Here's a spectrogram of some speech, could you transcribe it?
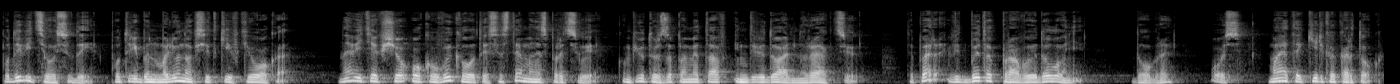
Подивіться ось сюди. Потрібен малюнок сітківки ока. Навіть якщо око виколоти, система не спрацює. Комп'ютер запам'ятав індивідуальну реакцію. Тепер відбиток правої долоні. Добре. Ось, маєте кілька карток.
